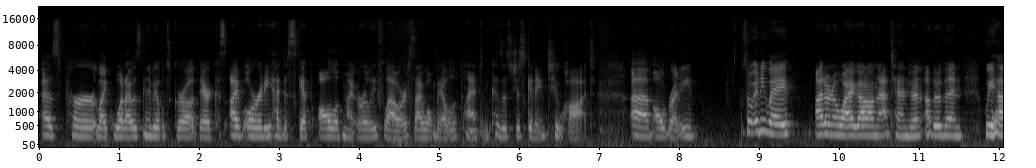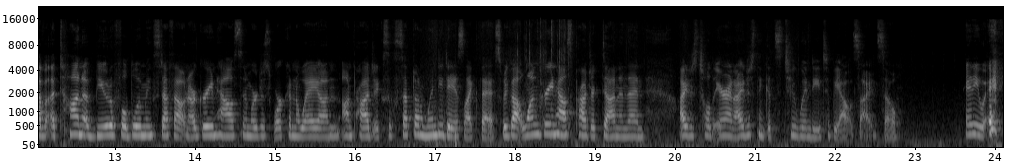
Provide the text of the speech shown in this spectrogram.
as per like what I was going to be able to grow out there because I've already had to skip all of my early flowers. So I won't be able to plant them because it's just getting too hot um, already. So anyway, I don't know why I got on that tangent other than we have a ton of beautiful blooming stuff out in our greenhouse and we're just working away on, on projects except on windy days like this. We got one greenhouse project done and then I just told Aaron I just think it's too windy to be outside. So anyway,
